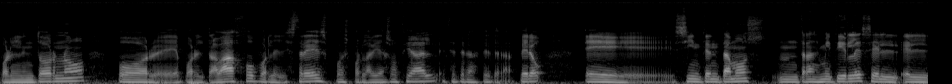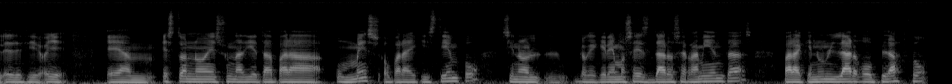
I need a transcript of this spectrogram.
por el entorno, por, por, el trabajo, por el estrés, pues por la vida social, etcétera, etcétera. Pero si intentamos mm, transmitirles el, el decir, oye, Em, esto no es una dieta para un mes o para X tiempo, sino lo que queremos es daros herramientas para que en un largo plazo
